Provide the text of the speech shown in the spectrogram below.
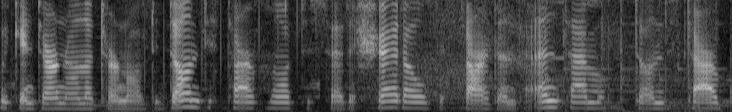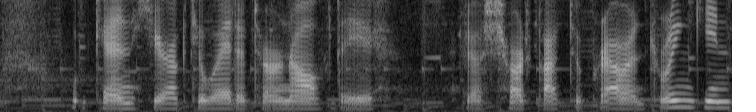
We can turn on or turn off the don't disturb mode to set the schedule the start and the end time of the don't disturb. We can here activate or turn off the just shortcut to prevent ringing.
